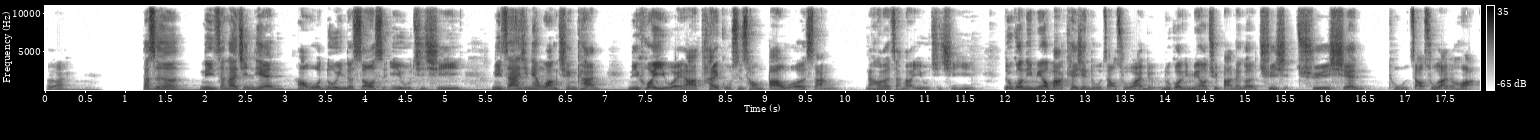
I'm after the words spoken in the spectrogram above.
对不对？但是呢，你站在今天，好，我录影的时候是一五七七一，你站在今天往前看，你会以为啊，台股是从八五二三，然后呢涨到一五七七一。如果你没有把 K 线图找出来，如果你没有去把那个曲线曲线图找出来的话，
